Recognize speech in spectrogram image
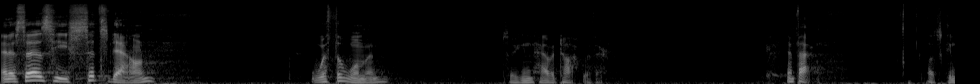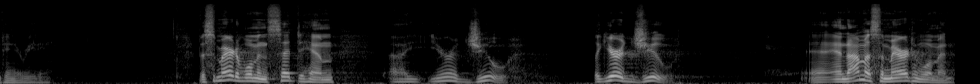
And it says he sits down with the woman so he can have a talk with her. In fact, Let's continue reading. The Samaritan woman said to him, uh, You're a Jew. Like, you're a Jew. And I'm a Samaritan woman.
